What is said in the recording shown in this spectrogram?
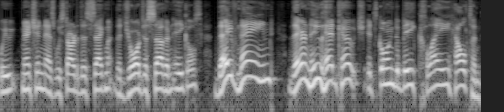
We mentioned as we started this segment the Georgia Southern Eagles. They've named their new head coach. It's going to be Clay Helton,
